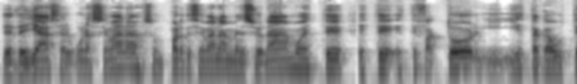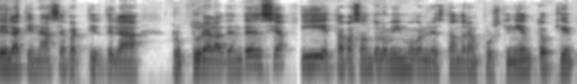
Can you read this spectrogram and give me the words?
desde ya hace algunas semanas, hace un par de semanas mencionábamos este, este, este factor y, y esta cautela que nace a partir de la ruptura de la tendencia y está pasando lo mismo con el Standard Poor's 500 que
